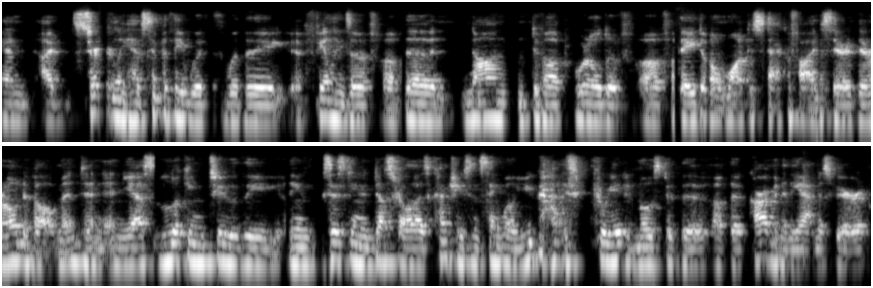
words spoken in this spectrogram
and I certainly have sympathy with with the feelings of, of the non-developed world of of they don't want to sacrifice their, their own development. And, and yes, looking to the, the existing industrialized countries and saying, well, you guys created most of the of the carbon in the atmosphere.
